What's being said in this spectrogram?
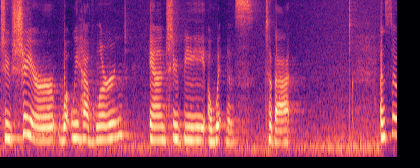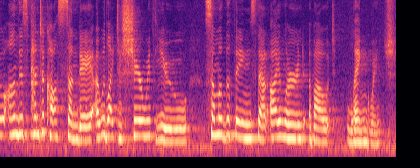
to share what we have learned and to be a witness to that. And so on this Pentecost Sunday, I would like to share with you some of the things that I learned about language.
